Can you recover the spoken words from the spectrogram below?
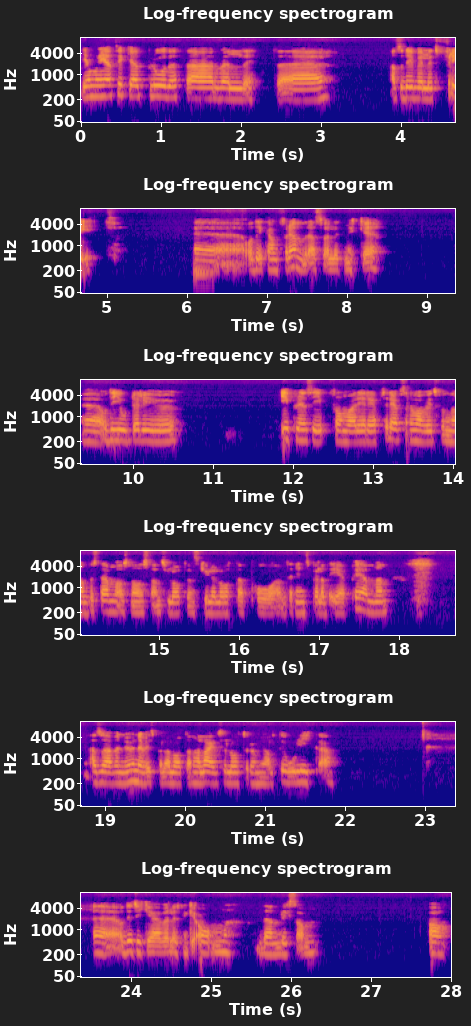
Ja, men jag tycker att blodet är väldigt, eh, alltså det är väldigt fritt. Eh, och det kan förändras väldigt mycket. Eh, och det gjorde det ju i princip från varje rep till rep. Sen var vi tvungna att bestämma oss någonstans hur låten skulle låta på den inspelade EPn. Men alltså även nu när vi spelar låtarna live så låter de ju alltid olika. Eh, och det tycker jag väldigt mycket om. Den liksom, ja,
